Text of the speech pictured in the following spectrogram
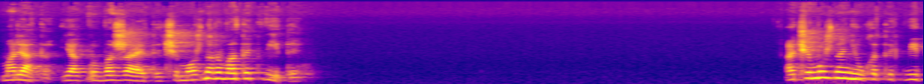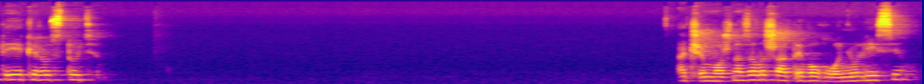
Малята, як ви вважаєте, чи можна рвати квіти? А чи можна нюхати квіти, які ростуть? А чи можна залишати вогонь у лісі?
